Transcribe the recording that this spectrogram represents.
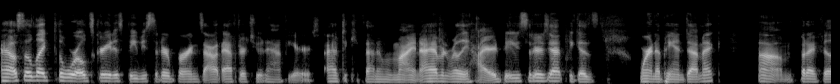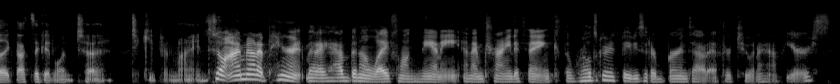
I also liked the world's greatest babysitter burns out after two and a half years. I have to keep that in mind. I haven't really hired babysitters yet because we're in a pandemic. Um, but I feel like that's a good one to to keep in mind. So I'm not a parent, but I have been a lifelong nanny, and I'm trying to think the world's greatest babysitter burns out after two and a half years.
